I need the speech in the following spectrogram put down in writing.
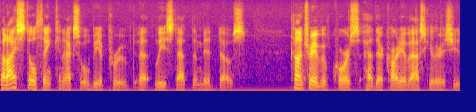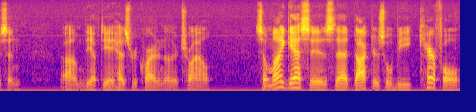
But I still think Qnexa will be approved, at least at the mid dose. Contrave, of course, had their cardiovascular issues, and um, the FDA has required another trial. So my guess is that doctors will be careful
